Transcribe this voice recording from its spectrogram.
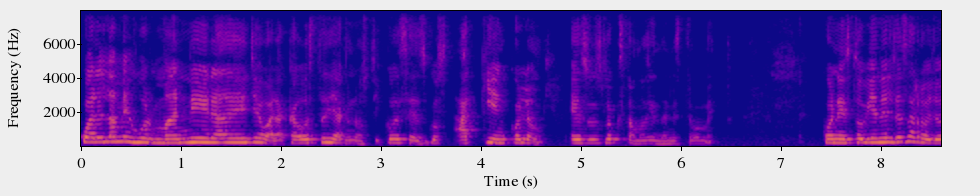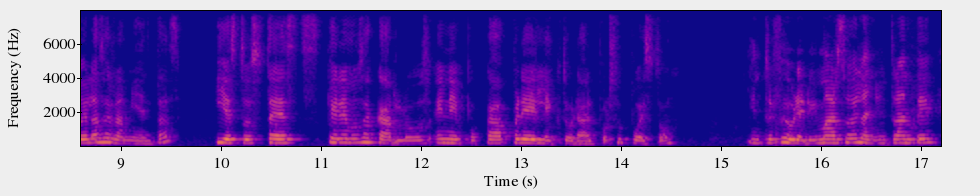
¿Cuál es la mejor manera de llevar a cabo este diagnóstico de sesgos aquí en Colombia? Eso es lo que estamos haciendo en este momento. Con esto viene el desarrollo de las herramientas y estos tests queremos sacarlos en época preelectoral, por supuesto, entre febrero y marzo del año entrante,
